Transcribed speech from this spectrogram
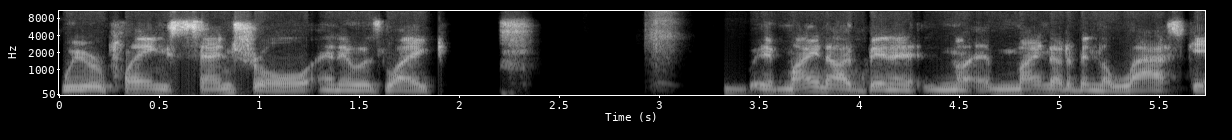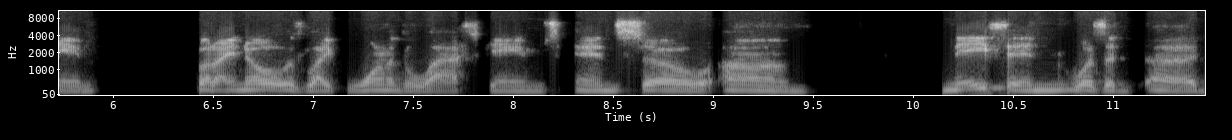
We were playing Central, and it was like it might not have been it might not have been the last game, but I know it was like one of the last games. And so um, Nathan was a, a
